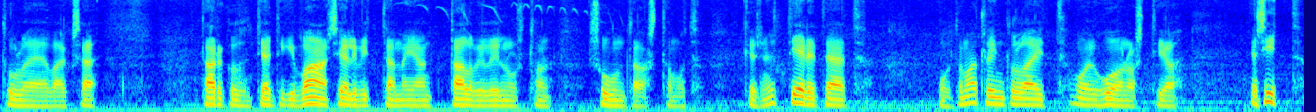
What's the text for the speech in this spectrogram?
tulee, vaikka sä tarkoitus tietenkin vaan selvittää meidän talvilinnuston suuntausta, mutta kyllä se nyt tiedetään, että muutamat lintulajit voi huonosti. Ja, ja sitten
